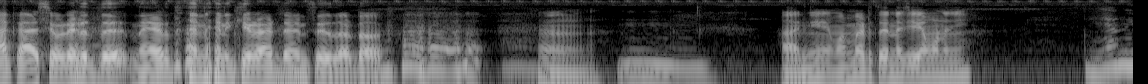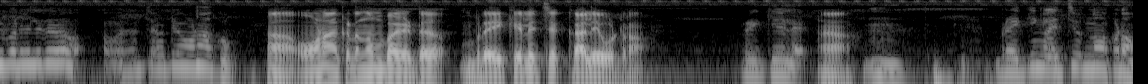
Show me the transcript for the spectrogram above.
ആ കാശ് ഇവിടെ എടുത്ത് നേരത്തെ തന്നെ എനിക്ക് അഡ്വാൻസ് ചെയ്തു കേട്ടോ. ഇനി മമ്മി അടുത്ത് തന്നെ ചെയ്യാൻ പോണി ഞാൻ നീ പറഞ്ഞൊരു ഓണാക്കും. ആ ഓണാക്കണ മുമ്പായിട്ട് ബ്രേക്കിൽ കാലി കൂട്ടണം. ബ്രേക്കിൽ? ആ. ബ്രേക്കിംഗ് ക്ലച്ച് നോക്കണോ?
